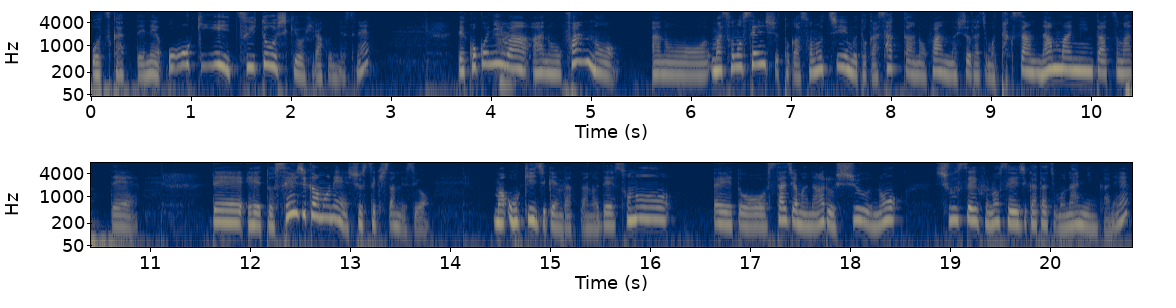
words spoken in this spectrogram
を使ってね大きい追悼式を開くんですね。でここには、はい、あのファンのあの、まあ、その選手とかそのチームとかサッカーのファンの人たちもたくさん何万人と集まってで、えーと政治家もね出席したんですよ。まあ、大きい事件だったのでその、えーと、スタジアムのある州の州政府の政治家たちも何人かね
